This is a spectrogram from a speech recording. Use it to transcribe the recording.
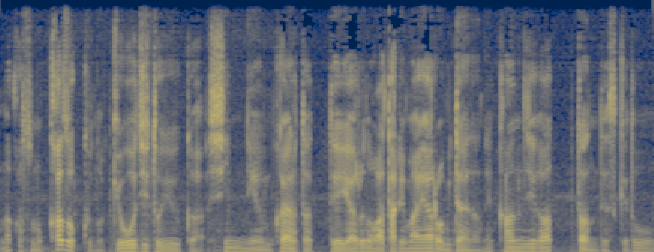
なんかその家族の行事というか新年を迎えるにたってやるのが当たり前やろみたいなね感じがあったんですけど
